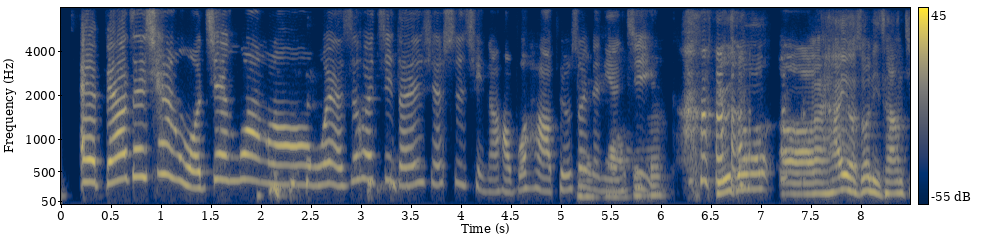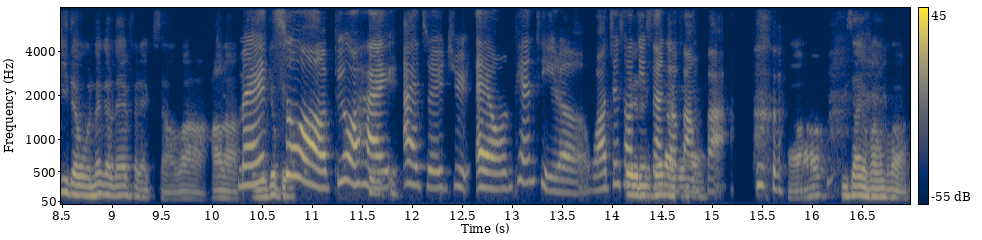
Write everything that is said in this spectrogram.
哎，不要再呛我健忘喽，我也是会记得一些事情的，好不好？比如说你的年纪，比如说呃，还有说你常常记得我那个 Netflix，好不好？好了，没错，比我还爱追剧。哎，我们偏题了，我要介绍第三个方法。好，第三个方法。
